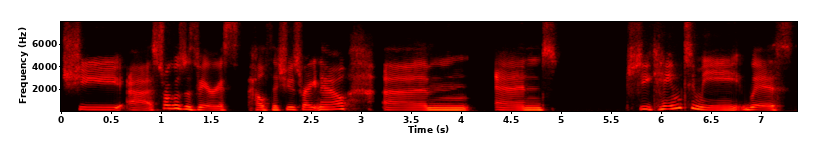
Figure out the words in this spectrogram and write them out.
she uh, struggles with various health issues right now. Um, and she came to me with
